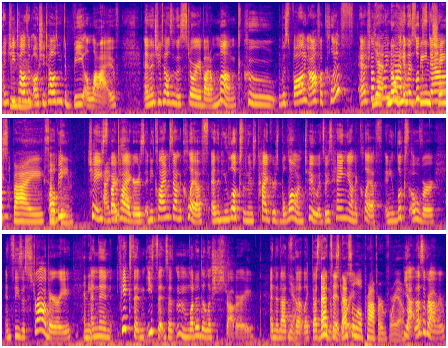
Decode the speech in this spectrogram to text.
And she tells him, oh, she tells him to be alive. And then she tells him this story about a monk who was falling off a cliff or something Yeah, like no, that. he was being down- chased by Oh, being chased by Tigers? tigers, and he climbs down a cliff, and then he looks, and there's tigers below him too, and so he's hanging on a cliff, and he looks over and sees a strawberry, And and, he- then picks it and eats it, and says, "Mmm, what a delicious strawberry." And then that's Yeah. the like that's That's it. That's a little proverb for you. Yeah, that's a proverb.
